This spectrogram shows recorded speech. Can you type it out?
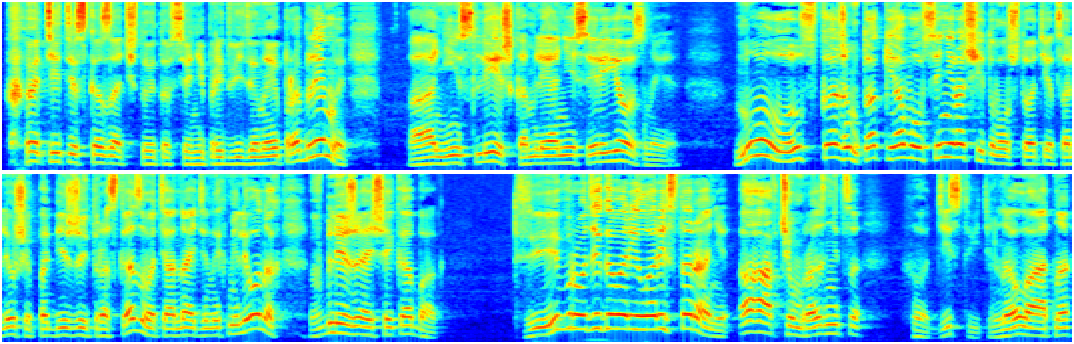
«Хотите сказать, что это все непредвиденные проблемы? Не слишком ли они серьезные?» «Ну, скажем так, я вовсе не рассчитывал, что отец Алеши побежит рассказывать о найденных миллионах в ближайший кабак. Ты вроде говорил о ресторане. А в чем разница?» О, «Действительно, ладно.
